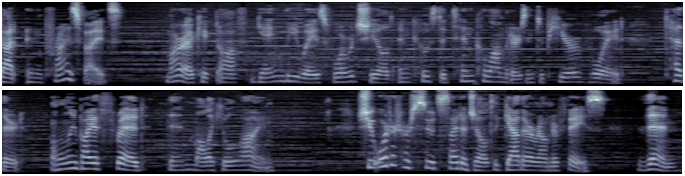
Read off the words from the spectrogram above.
got in prize fights, Mara kicked off Yang Liwei's forward shield and coasted 10 kilometers into pure void, tethered only by a thread thin molecule line. She ordered her suit's cytogel to gather around her face. Then,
